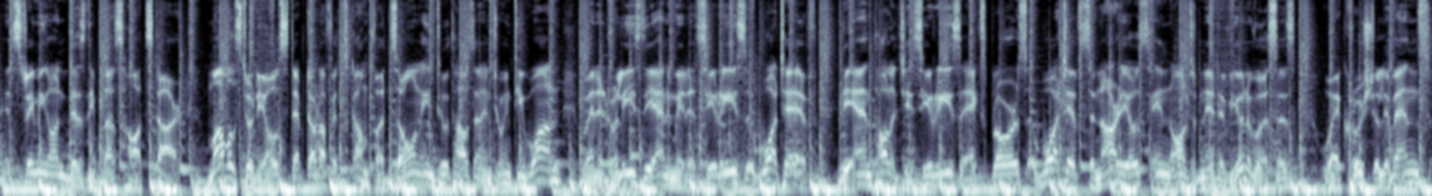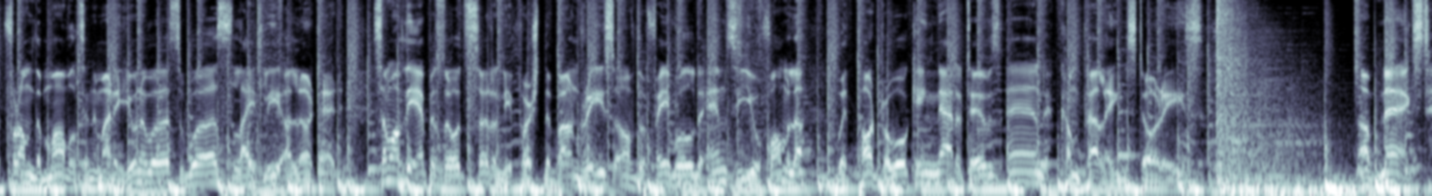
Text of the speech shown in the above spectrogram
It's streaming on Disney Plus Hotstar. Marvel Studios stepped out of its comfort zone in 2021 when it released the animated series What If? The anthology series explores what if scenarios in alternative universes where crucial events from the Marvel Cinematic Universe were slightly alerted. Some of the episodes certainly pushed the boundaries of the fabled MCU formula with thought provoking narratives and compelling stories. Up next,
